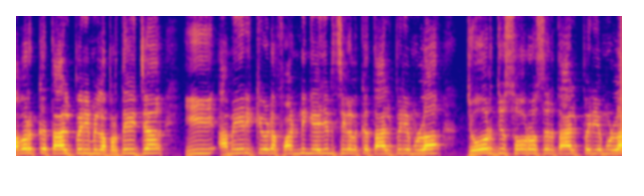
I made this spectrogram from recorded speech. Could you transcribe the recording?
അവർക്ക് താല്പര്യമില്ല. പ്രത്യേകിച്ച് ഈ അമേരിക്കയുടെ ഫണ്ടിങ് ഏജൻസികൾക്ക് താല്പര്യമുള്ള ജോർജ് സോറോസിന് താല്പര്യമുള്ള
